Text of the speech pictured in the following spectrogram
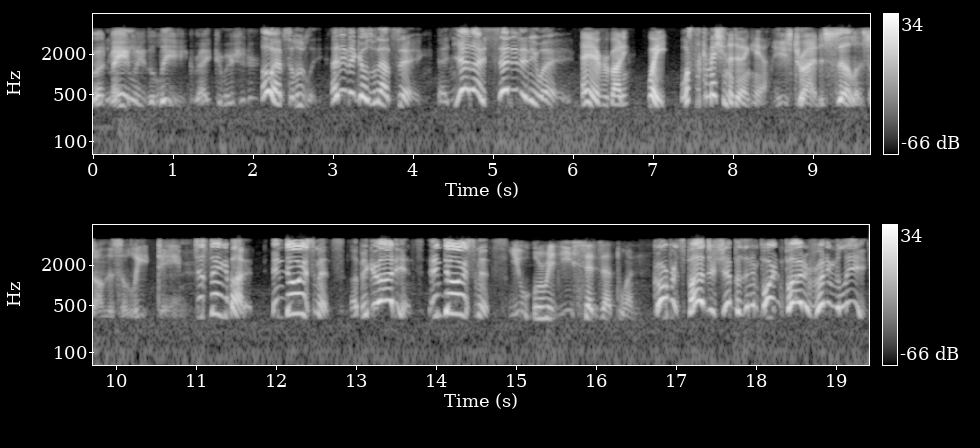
But mainly the league, right, Commissioner? Oh, absolutely. I think that goes without saying. And yet I said it anyway. Hey, everybody. Wait, what's the commissioner doing here? He's trying to sell us on this elite team. Just think about it. Endorsements. A bigger audience. Endorsements. You already said that one. Corporate sponsorship is an important part of running the league.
